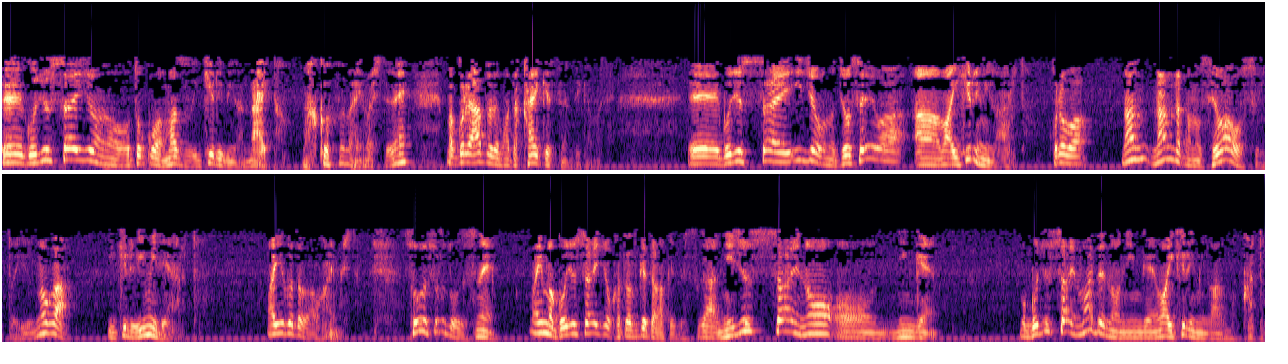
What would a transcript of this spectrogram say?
えー、50歳以上の男はまず生きる意味がないと。まあ、こういうふうになりましてね。まあ、これ後でまた解決せんといけません。えー、50歳以上の女性は、あまあ、生きる意味があると。これは何、何らかの世話をするというのが生きる意味であると。まあ、いうことが分かりました。そうするとですね、まあ、今50歳以上片付けたわけですが、20歳の人間、50歳までの人間は生きる意味があるのかと。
